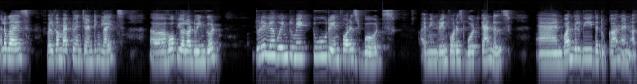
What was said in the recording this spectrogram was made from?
Hello guys, welcome back to Enchanting Lights. Uh, hope you all are doing good. Today we are going to make two rainforest birds. I mean rainforest bird candles and one will be the toucan and uh,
